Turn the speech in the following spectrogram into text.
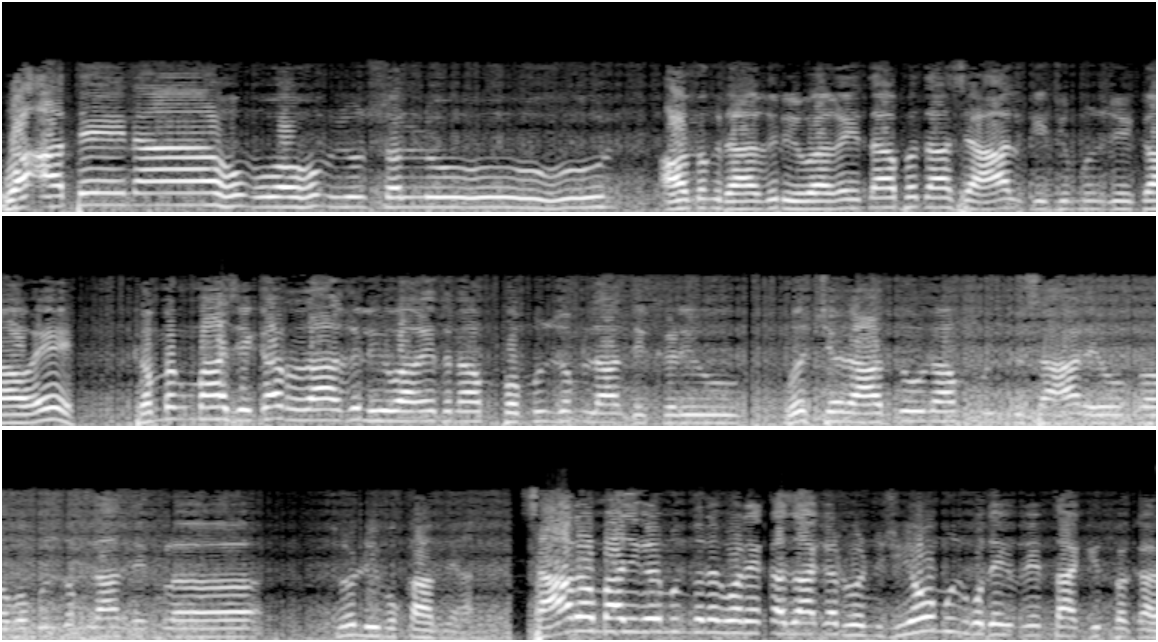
واتیناهم وهم یصلون او موږ راغلی وغه تا په داسې حال کې چې مونږه کاوه کمنګ ما ذکر راغلی وغه ته نام په مزم لاندې کړیو وشراتو نام په سهار یو په مزم لاندې کړه ټولې مقام نه سهار او ماجګر مونږ نه غوړې قضا کړو نشي یو مونږ غوډه تاکید وکړ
